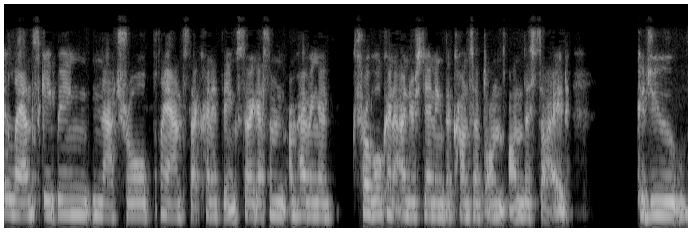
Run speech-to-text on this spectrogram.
landscaping, natural plants, that kind of thing. So I guess I'm, I'm having a trouble kind of understanding the concept on, on this side. Could you,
